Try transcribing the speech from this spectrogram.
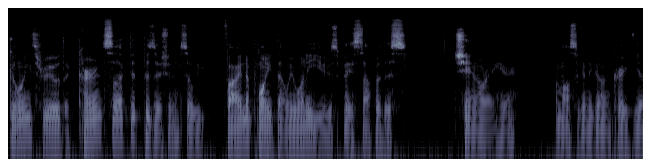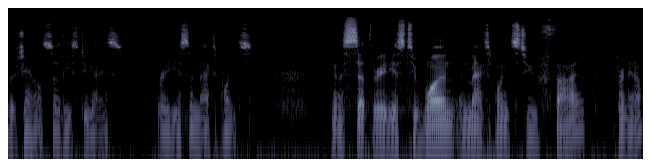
going through the current selected position. So we find a point that we want to use based off of this channel right here. I'm also going to go and create the other channels, so these two guys, radius and max points. I'm going to set the radius to 1 and max points to 5 for now.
